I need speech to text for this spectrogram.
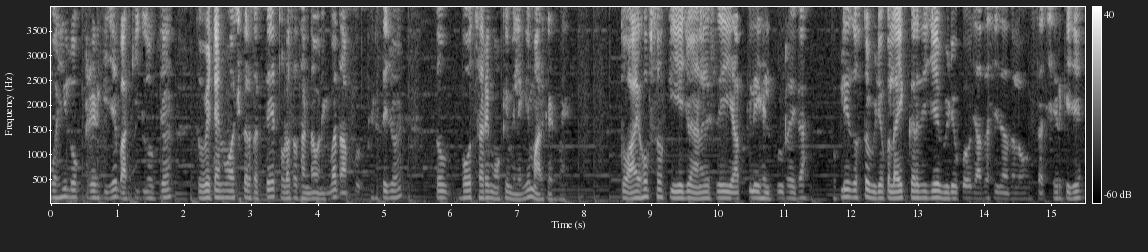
वही लोग ट्रेड कीजिए, बाकी लोग जो है तो वेट एंड वॉच कर सकते हैं। थोड़ा सा ठंडा होने के बाद आपको फिर से जो है तो बहुत सारे मौके मिलेंगे मार्केट में। तो आई होप सो कि ये जो एनालिसिस है, ये आपके लिए हेल्पफुल रहेगा। तो प्लीज़ दोस्तों वीडियो को लाइक कर दीजिए। वीडियो को ज़्यादा से ज़्यादा लोगों के साथ शेयर कीजिए।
